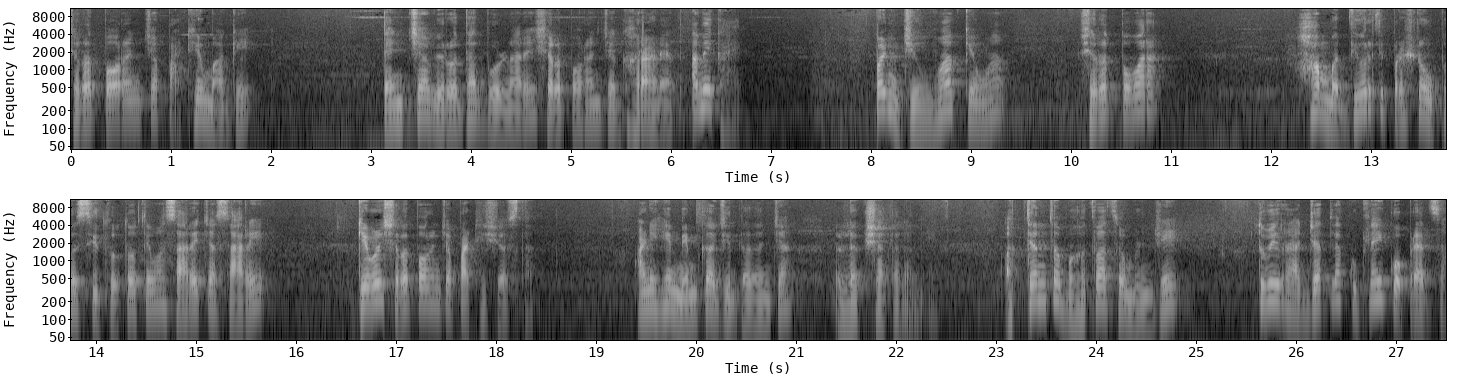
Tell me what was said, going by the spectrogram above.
शरद पवारांच्या पाठीमागे त्यांच्या विरोधात बोलणारे शरद पवारांच्या घराण्यात अनेक आहेत. पण जेव्हा केव्हा शरद पवार हा मध्यवर्ती प्रश्न उपस्थित होतो तेव्हा सारेच्या सारे केवळ शरद पवारांच्या पाठीशी असतात. आणि हे नेमकं अजितदादांच्या लक्षात आलं नाही. अत्यंत महत्त्वाचं म्हणजे तुम्ही राज्यातल्या कुठल्याही कोपऱ्यात जा.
